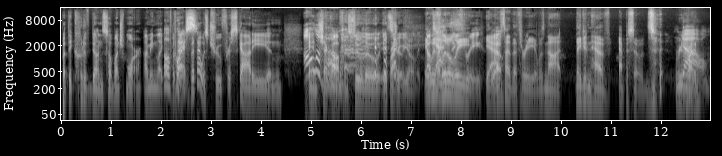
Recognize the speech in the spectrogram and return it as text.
but they could have done so much more. I mean, like, Of but course. that, but that was true for Scotty and All and Chekov them. and Sulu. It's Right. true. You know, like It was outside the literally three. Yeah, outside of the three, it was not. They didn't have episodes. really. no.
